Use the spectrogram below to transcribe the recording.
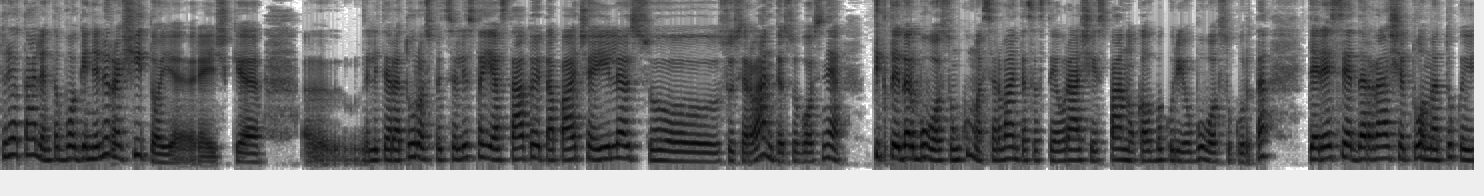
turėjo talentą, buvo geniali rašytoja, reiškia, e, literatūros specialistai ją stato į tą pačią eilę su, su Cervantes, su vos ne. Tik tai dar buvo sunkumas, Cervantesas tai jau rašė ispanų kalbą, kuri jau buvo sukurta, Teresė dar rašė tuo metu, kai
